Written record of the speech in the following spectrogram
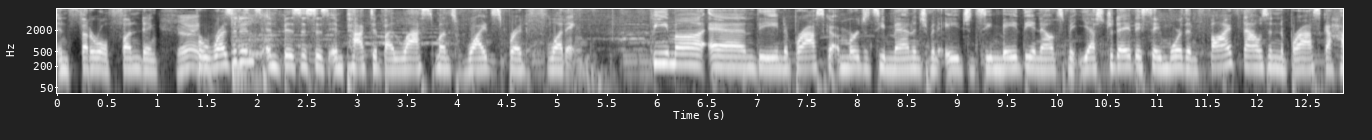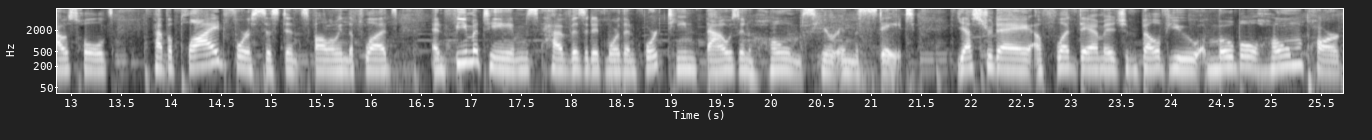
in federal funding Good. for residents and businesses impacted by last month's widespread flooding. FEMA and the Nebraska Emergency Management Agency made the announcement yesterday. They say more than 5,000 Nebraska households have applied for assistance following the floods, and FEMA teams have visited more than 14,000 homes here in the state. Yesterday, a flood damaged Bellevue Mobile Home Park,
